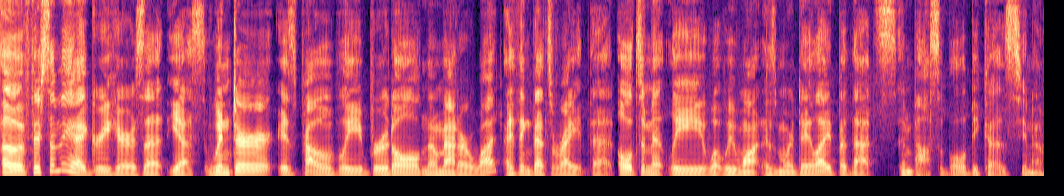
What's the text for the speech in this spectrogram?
Oh, if there's something I agree here is that yes, winter is probably brutal no matter what. I think that's right that ultimately what we want is more daylight, but that's impossible because, you know.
